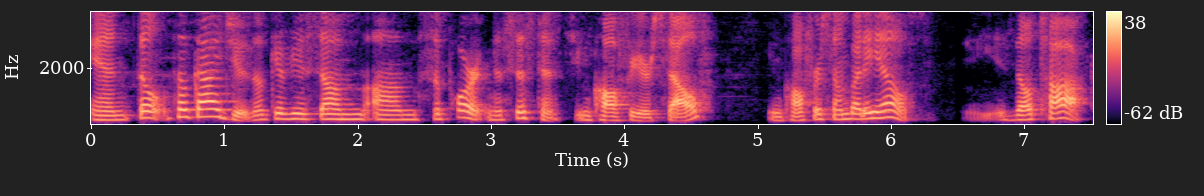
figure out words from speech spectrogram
And they'll they'll guide you. They'll give you some um, support and assistance. You can call for yourself. You can call for somebody else. They'll talk.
